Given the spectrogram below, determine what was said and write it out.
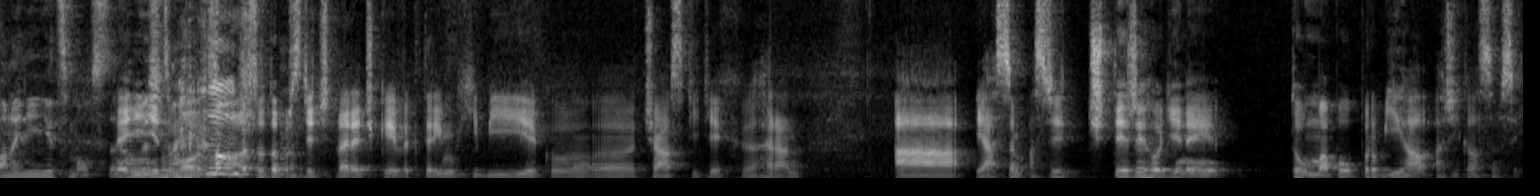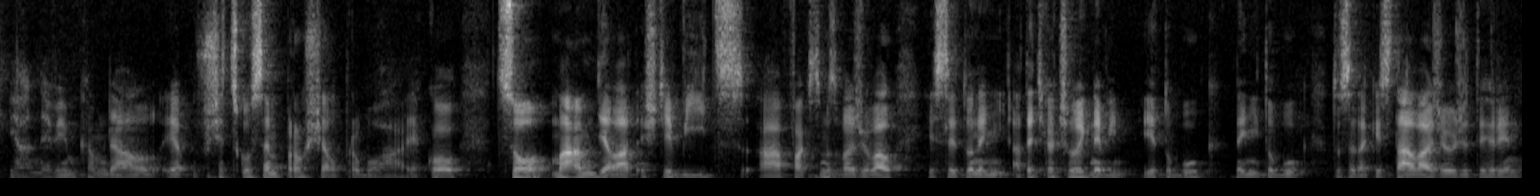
mapa není nic moc. teda, Není nic jsme- moc, ale jsou to prostě čtverečky, ve kterým chybí jako eh, části těch hran. A já jsem asi čtyři hodiny tou mapou probíhal a říkal jsem si, já nevím kam dál, já všecko jsem prošel pro boha, jako co mám dělat ještě víc? A fakt jsem zvažoval, jestli to není, a teďka člověk neví, je to bug, není to bug, to se taky stává, že, jo, že ty hry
